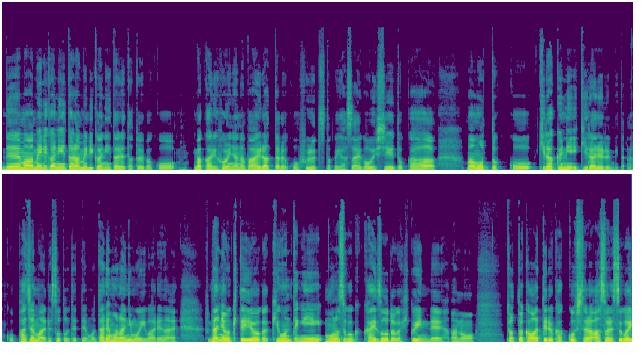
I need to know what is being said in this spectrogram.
で、まあアメリカにいたらアメリカにいたで、例えばこう、まあカリフォルニアの場合だったらこうフルーツとか野菜が美味しいとか、まあもっとこう気楽に生きられるみたいな、こうパジャマで外出ても誰も何も言われない。何を着ていようが基本的にものすごく解像度が低いんで、あの、ちょっと変わってる格好したら、あ、それすごい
